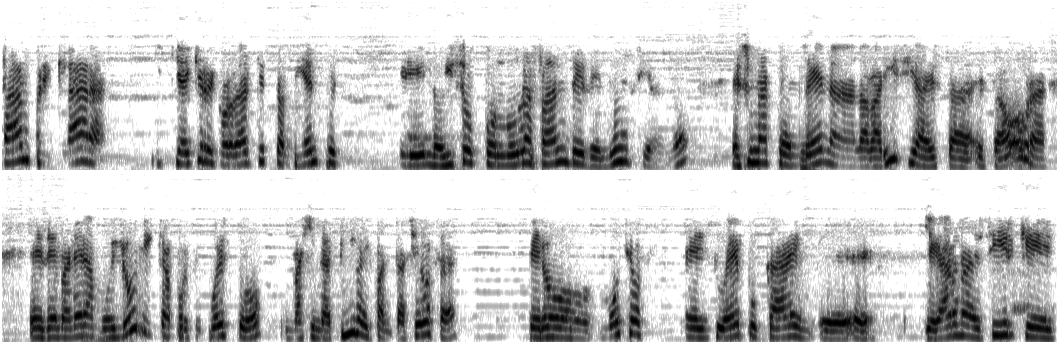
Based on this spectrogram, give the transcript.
tan preclara y que hay que recordar que también pues eh, lo hizo con un afán de denuncia, ¿no? Es una condena a la avaricia esta, esta obra, eh, de manera muy lúdica, por supuesto, imaginativa y fantasiosa, pero muchos en su época eh, eh, llegaron a decir que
